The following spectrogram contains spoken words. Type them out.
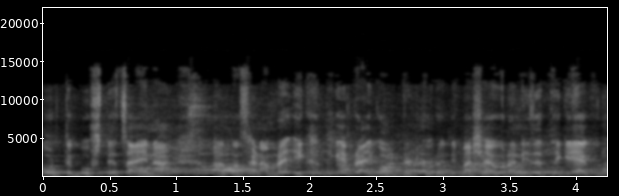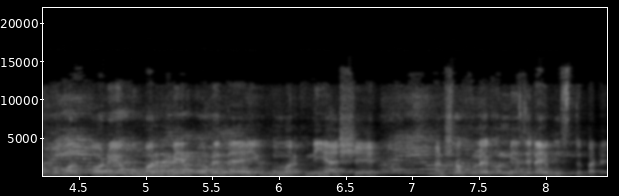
পড়তে বসতে চায় না। তাছাড়া আমরা এখান থেকে প্রায় কমপ্লিট করে দিই। বাসায় ওরা নিজের থেকে এখন হোমওয়ার্ক করে হোমওয়ার্ক বের করে দেয় হোমওয়ার্ক নিয়ে আসে। আর সবগুলো এখন নিজেরাই বুঝতে পারে।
